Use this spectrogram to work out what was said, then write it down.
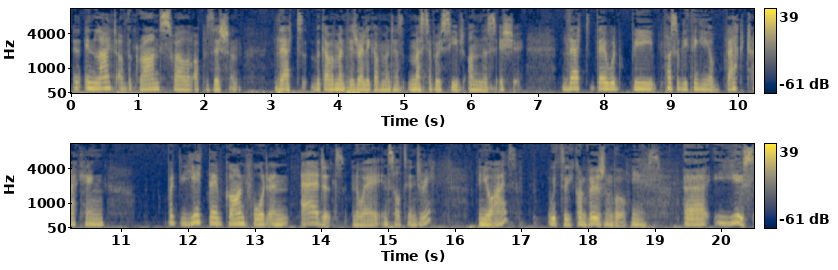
in, in light of the groundswell of opposition that the government, the Israeli government has, must have received on this issue, that they would be possibly thinking of backtracking, but yet they've gone forward and added, in a way, insult to injury in your eyes? With the conversion bill. Yes. Uh, yes.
